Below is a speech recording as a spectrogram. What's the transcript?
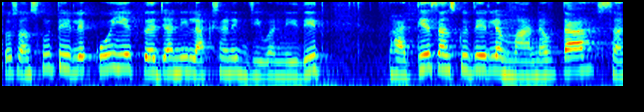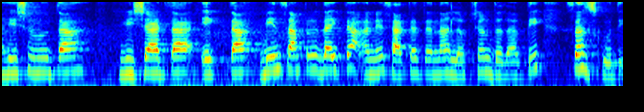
તો સંસ્કૃતિ એટલે કોઈ એક પ્રજાની લાક્ષણિક જીવનની રીત. ભારતીય સંસ્કૃતિ એટલે માનવતા, સહિષ્ણુતા, વિશાળતા, એકતા, બિનસાંપ્રદાયિકતા અને સાતત્યના લક્ષણ ધરાવતી સંસ્કૃતિ.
